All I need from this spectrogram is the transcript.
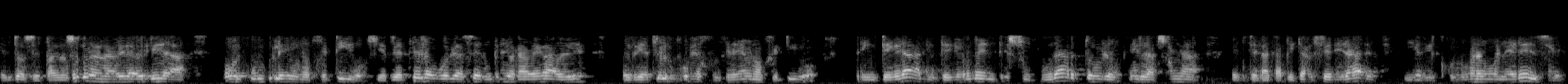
Entonces, para nosotros la navegabilidad hoy cumple un objetivo. Si el riachuelo vuelve a ser un río navegable, el riachuelo puede generar un objetivo de integrar interiormente, supurar todo lo que es la zona entre la capital federal y el conurbano bonaerense,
